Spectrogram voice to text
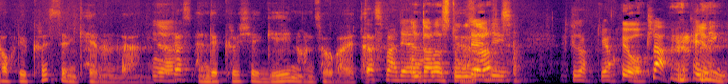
auch die Christen kennenlernen. Ja. Das, In die Kirche gehen und so weiter. das war der. Und dann hast du der, gesagt? Ich gesagt, ja, Jo. klar, kein Ding.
